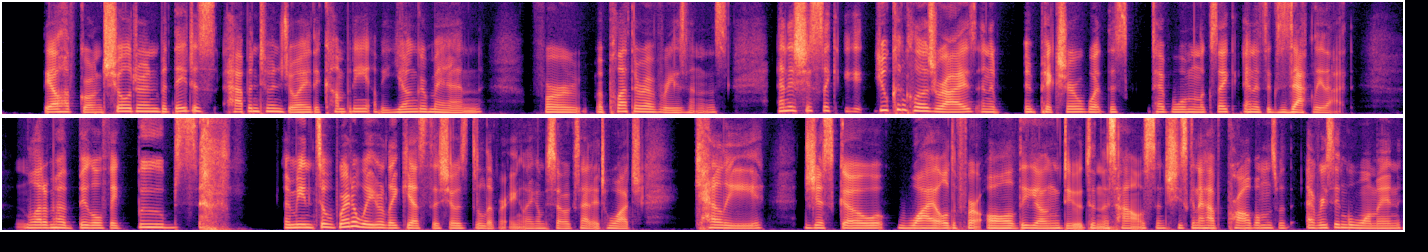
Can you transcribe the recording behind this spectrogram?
they all have grown children, but they just happen to enjoy the company of a younger man for a plethora of reasons. And it's just like you can close your eyes and, and picture what this type of woman looks like, and it's exactly that. A lot of them have big old fake boobs. I mean, so right away you're like, yes, the show's delivering. Like, I'm so excited to watch Kelly just go wild for all the young dudes in this house. And she's going to have problems with every single woman.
